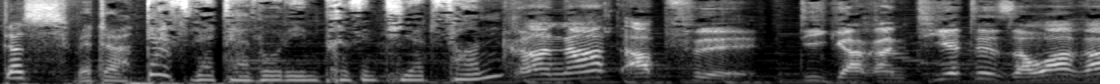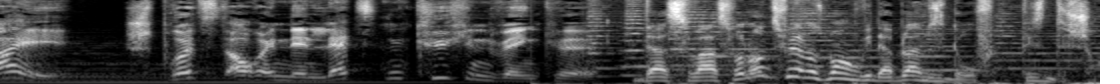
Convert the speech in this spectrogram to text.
Das Wetter. Das Wetter wurde Ihnen präsentiert von Granatapfel, die garantierte Sauerei. Spritzt auch in den letzten Küchenwinkel. Das war's von uns. Wir hören uns morgen wieder. Bleiben Sie doof. Wir sind es schon.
